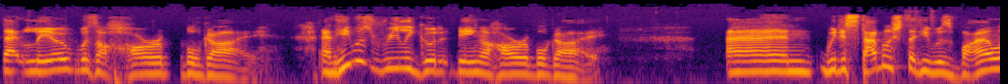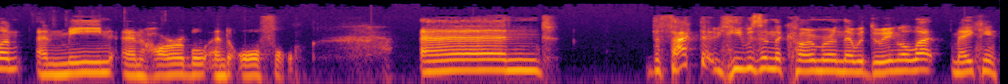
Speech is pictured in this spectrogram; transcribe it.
that Leo was a horrible guy, and he was really good at being a horrible guy. And we'd established that he was violent and mean and horrible and awful. And the fact that he was in the coma and they were doing all that, making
